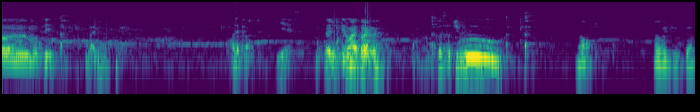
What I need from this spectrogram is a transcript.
euh, monter. Bah non. Prends la porte. Yes. Ouais, j'étais loin quand même. hein. C'est pas ça que tu veux. Non Ah oui, j'ai eu peur.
